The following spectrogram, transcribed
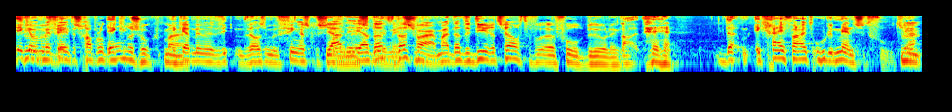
ik heb met wetenschappelijk ik- onderzoek, maar- Ik heb mijn, wel eens in mijn vingers gesneden. ja dat, dat is waar. Maar dat het dier hetzelfde vo- voelt, bedoel ik. Nou, ik ga even uit hoe de mens het voelt. Ja?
